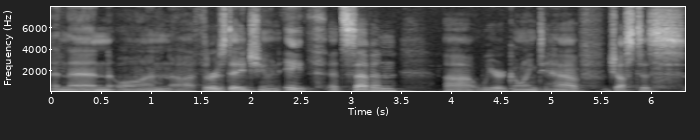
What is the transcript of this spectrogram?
and then on uh, Thursday, June 8th at 7, uh, we are going to have Justice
